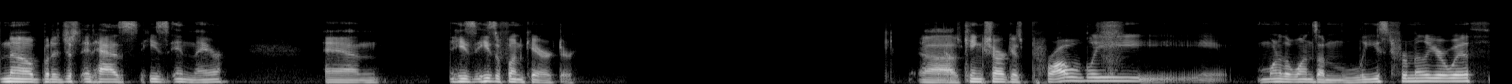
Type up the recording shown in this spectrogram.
No, but it just it has he's in there, and he's he's a fun character. Uh, Gotcha. King Shark is probably one of the ones I'm least familiar with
